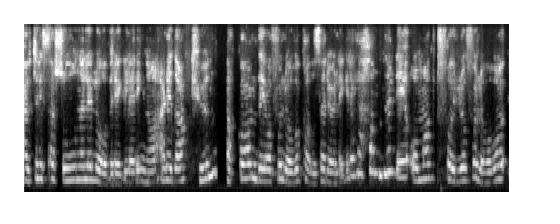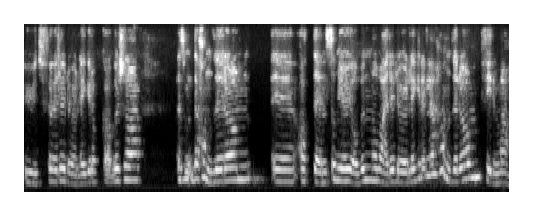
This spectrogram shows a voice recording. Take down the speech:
autorisasjon eller lovregulering nå, er det da kun snakk om det å få lov å kalle seg rørlegger, eller handler det om at for å få lov å utføre rørleggeroppgaver, så altså, det handler om eh, at den som gjør jobben, må være rørlegger, eller handler det om firma?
